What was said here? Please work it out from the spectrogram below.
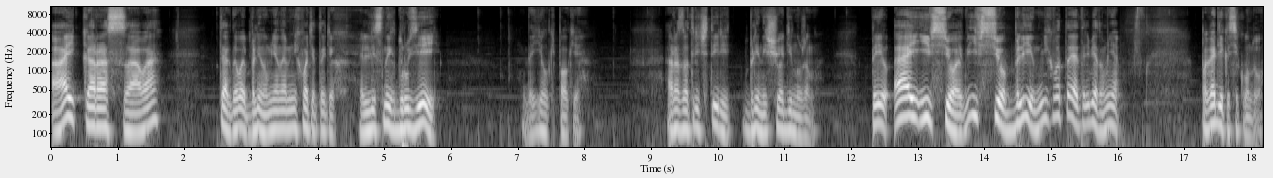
Ай, красава. Так, давай, блин, у меня, наверное, не хватит этих лесных друзей. Да елки-палки. Раз, два, три, четыре. Блин, еще один нужен. Тейл. Ай, и все. И все. Блин, не хватает, ребята. У меня... Погоди-ка секунду.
